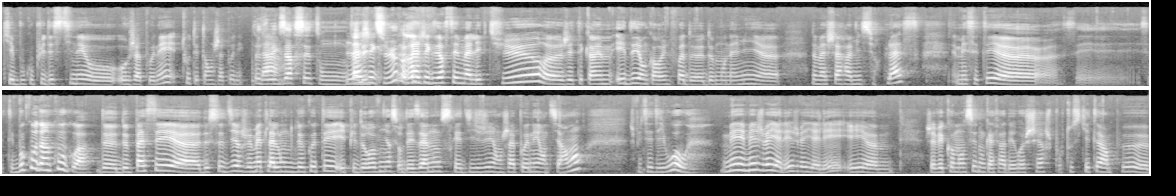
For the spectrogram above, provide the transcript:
qui est beaucoup plus destinée aux, japonais, tout est en japonais. Tu as exercer ton, ta lecture Là, j'exerçais ma lecture. Euh, j'étais quand même aidée, encore une fois, de, de mon amie, de ma chère amie sur place. Mais c'était c'était beaucoup d'un coup, quoi, de, passer, euh, de se dire je vais mettre la langue de côté et puis de revenir sur des annonces rédigées en japonais entièrement. Je m'étais dit wow, mais, mais je vais y aller, je vais y aller. Et euh, j'avais commencé donc à faire des recherches pour tout ce qui était un peu euh,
